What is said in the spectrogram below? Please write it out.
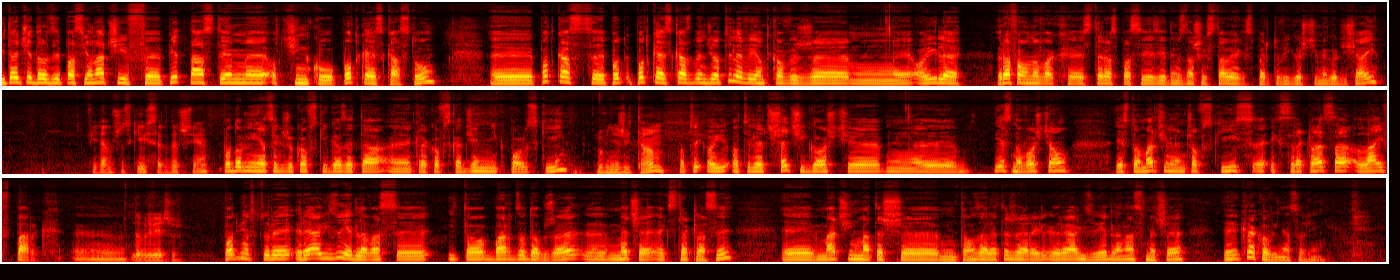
Witajcie drodzy pasjonaci w 15 odcinku Podcast Castu. Podcast, pod, podcast Cast będzie o tyle wyjątkowy, że mm, o ile Rafał Nowak z Teraz Pasy jest jednym z naszych stałych ekspertów i gościmy go dzisiaj. Witam wszystkich serdecznie. Podobnie Jacek Żukowski, Gazeta e, Krakowska, Dziennik Polski. Również witam. O, ty, o, o tyle trzeci gość e, mm, e, jest nowością. Jest to Marcin Lęczowski z Ekstraklasa Live Park. E, Dobry wieczór. Podmiot, który realizuje dla Was e, i to bardzo dobrze e, mecze Ekstraklasy. E, Marcin ma też tą zaletę, że re, realizuje dla nas mecze Krakowi na co dzień.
